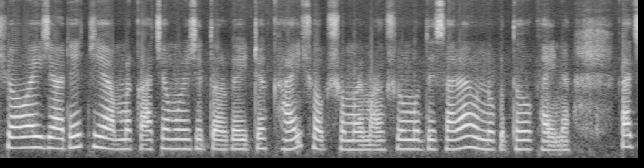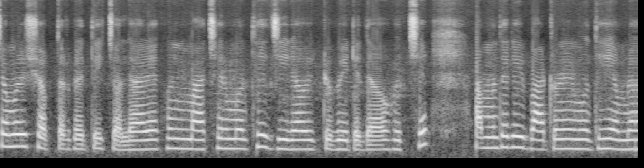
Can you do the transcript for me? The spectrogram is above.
সবাই জানে যে আমরা কাঁচামরিচের তরকারিটা খাই, সব সময় মাংসর মধ্যে ছাড়া অন্য কোথাও খাই না। কাঁচামরিচ সব তরকারিতেই চলে। আর এখন মাছের মধ্যে জিরাও একটু বেটে দেওয়া হচ্ছে। আমাদের এই বাটনের মধ্যেই আমরা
